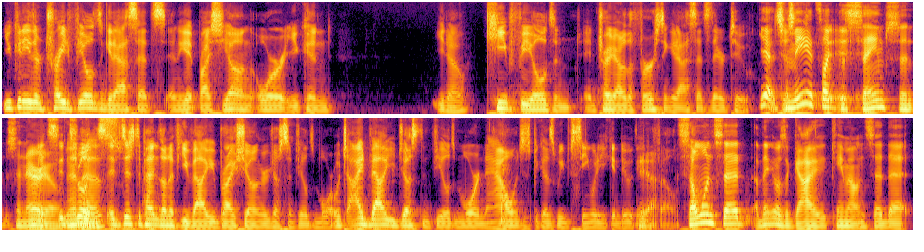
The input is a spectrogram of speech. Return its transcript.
you could either trade Fields and get assets and get Bryce Young, or you can, you know, keep Fields and, and trade out of the first and get assets there too. yeah, It's to just- me, it's like it- the same scen- scenario. It's, it's It really, is. it just depends on if you value Bryce Young or Justin Fields more, which I'd value Justin Fields more now just because we've seen what he can do with the yeah. NFL. Someone said, I think it was a guy who came out and said that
